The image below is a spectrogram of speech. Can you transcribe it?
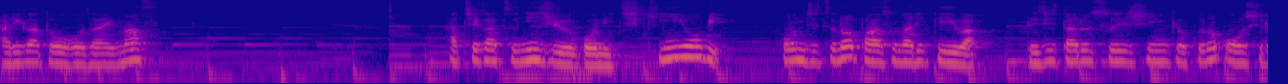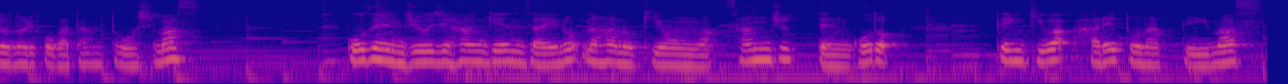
ありがとうございます。8月25日金曜日本日のパーソナリティはデジタル推進局の大城典子が担当します。午前10時半現在の那覇の気温は30.5度天気は晴れとなっています。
